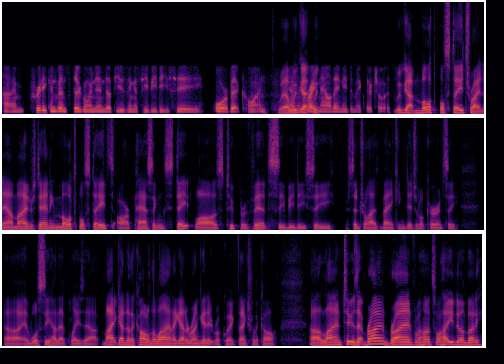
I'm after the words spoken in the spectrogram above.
I'm pretty convinced they're going to end up using a CBDC or Bitcoin. Well, and we've got right now they need to make their choice. We've got multiple states right now. My understanding, multiple states are passing state laws to prevent CBDC, centralized banking, digital currency, uh, and we'll see how that plays out. Mike got another call on the line. I got to run get it real quick. Thanks for the call. Uh, line two is that Brian? Brian from Huntsville. How you doing, buddy?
